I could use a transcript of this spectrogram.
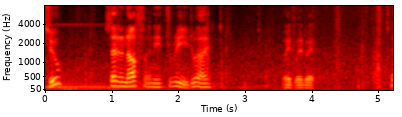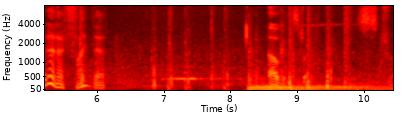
Two? Is that enough? I need three, do I? Wait, wait, wait. Where did I find that? Ah, Okay, let's try. Let's try.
